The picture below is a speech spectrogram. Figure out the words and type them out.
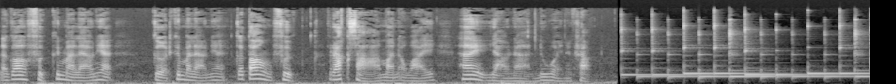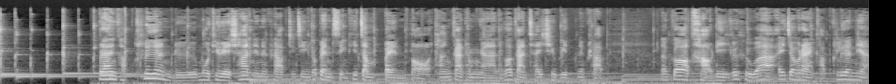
แล้วก็ฝึกขึ้นมาแล้วเนี่ยเกิดขึ้นมาแล้วเนี่ยก็ต้องฝึกรักษามันเอาไว้ให้ยาวนานด้วยนะครับ แรงขับเคลื่อนหรือ motivation เนี่ยนะครับ จริงๆ ก็เป็นสิ่งที่จำเป็นต่อทั้งการทำงานแล้วก็การใช้ชีวิตนะครับ แล้วก็ข่าวดีก็คือว่าไอ้เจ้าแรงขับเคลื่อนเนี่ย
